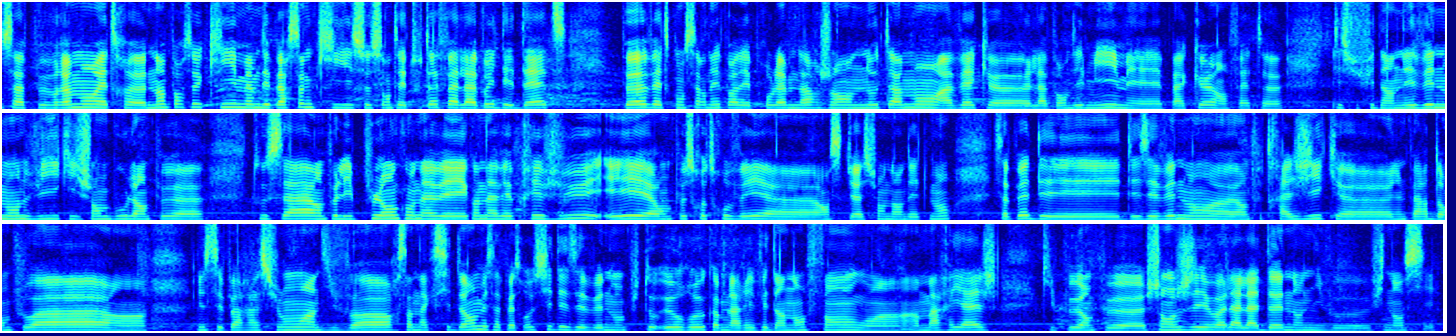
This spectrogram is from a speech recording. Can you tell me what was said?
Ça peut vraiment être euh, n'importe qui, même des personnes qui se sentaient tout à fait à l'abri des dettes peuvent être concernées par des problèmes d'argent, notamment avec euh, la pandémie, mais pas que. En fait, euh, il suffit d'un événement de vie qui chamboule un peu tout ça, un peu les plans qu'on avait, qu'on avait prévus, et on peut se retrouver en situation d'endettement. Ça peut être des, événements un peu tragiques, une perte d'emploi, un, une séparation, un divorce, un accident, mais ça peut être aussi des événements plutôt heureux, comme l'arrivée d'un enfant ou un, un mariage qui peut un peu changer voilà, la donne au niveau financier.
